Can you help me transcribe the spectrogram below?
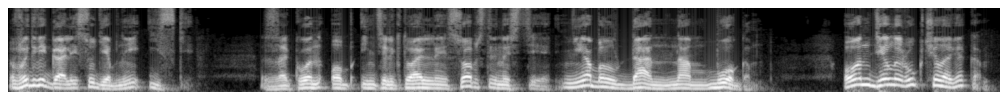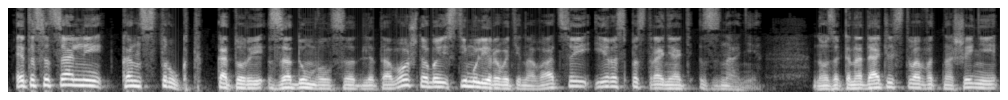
выдвигались судебные иски. Закон об интеллектуальной собственности не был дан нам Богом. Он – дело рук человека. Это социальный конструкт, который задумывался для того, чтобы стимулировать инновации и распространять знания. Но законодательство в отношении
